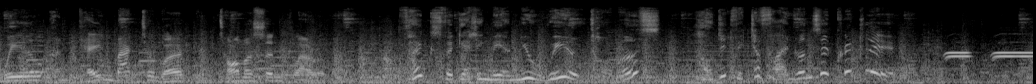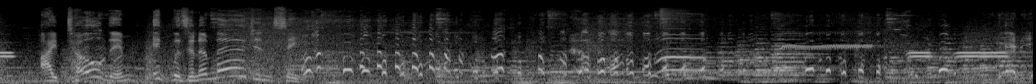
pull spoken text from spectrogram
wheel and came back to work with Thomas and Clarabel. Thanks for getting me a new wheel, Thomas. How did Victor find one so quickly? I told him it was an emergency. Very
